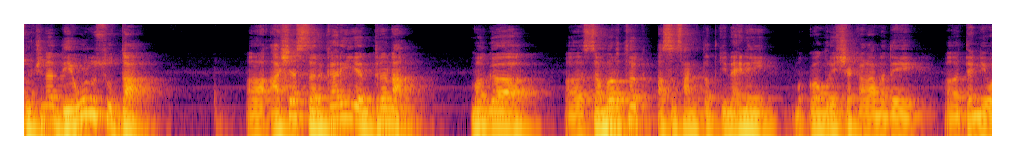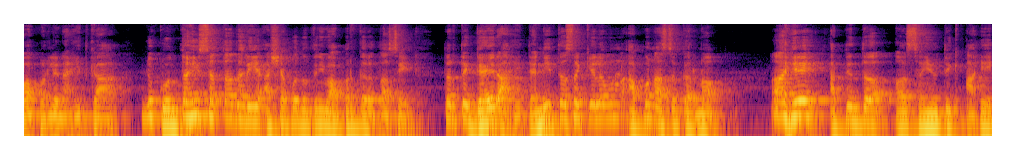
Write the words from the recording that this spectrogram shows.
सूचना देऊन सुद्धा अशा सरकारी यंत्रणा मग समर्थक असं सांगतात की नाही नाही मग काँग्रेसच्या काळामध्ये त्यांनी वापरले नाहीत का? म्हणजे कोणताही सत्ताधारी अशा पद्धतीने वापर करत असेल तर ते गैर आहे. त्यांनी तसं केलं म्हणून आपण असं करणं हे अत्यंत असंयुतिक आहे.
